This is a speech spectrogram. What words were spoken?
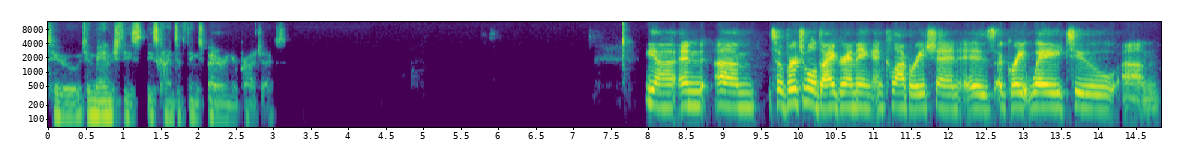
to to manage these these kinds of things better in your projects. Yeah, and um, so virtual diagramming and collaboration is a great way to um,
